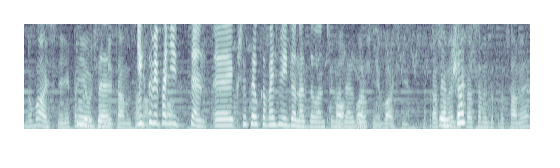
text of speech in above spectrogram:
No właśnie, niech pani nie Kurde. usiądzie tam sama. Niech sobie pani ten, y, krzesełko weźmie i do nas dołączy może o albo. właśnie, właśnie. Zapraszamy, Dobrze. zapraszamy, zapraszamy.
